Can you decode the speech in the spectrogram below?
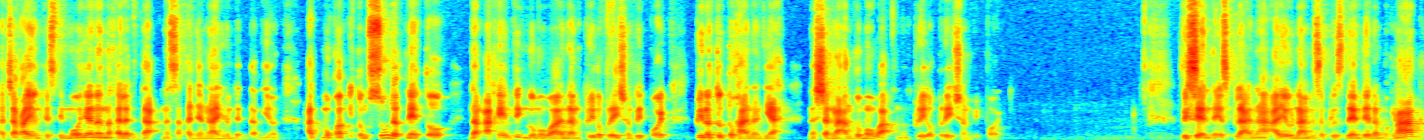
at saka yung testimonya na nakalagda na sa kanya nga yung dagdang yun. At mukhang itong sulat nito ng ahenteng gumawa ng pre-operation report, pinatutuhanan niya na siya nga ang gumawa ng pre-operation report. Vicente Esplana, ayaw namin sa presidente na bangag,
